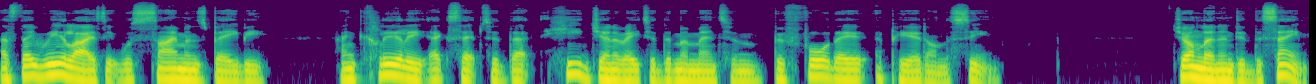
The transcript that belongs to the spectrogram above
as they realized it was Simon's baby and clearly accepted that he generated the momentum before they appeared on the scene. John Lennon did the same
